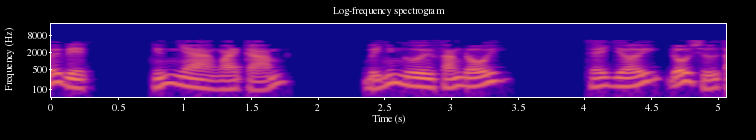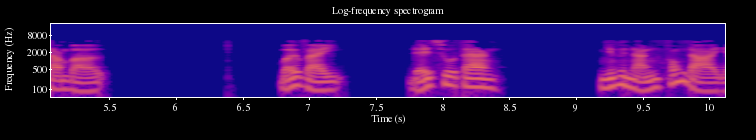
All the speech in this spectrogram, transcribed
với việc những nhà ngoại cảm bị những người phản đối thế giới đối xử tạm bợ. Bởi vậy, để xua tan những hình ảnh phóng đại,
